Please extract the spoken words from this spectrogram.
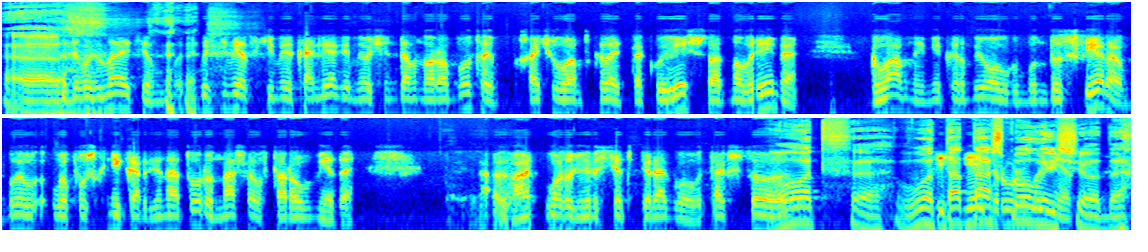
э, Это вы знаете, мы с немецкими коллегами очень давно работаем. Хочу вам сказать такую вещь, что одно время главный микробиолог Бундесфера был выпускник ординатуры нашего второго меда. От, от университета Пирогова. Так что... Вот, э, вот та, та школа еще, да.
